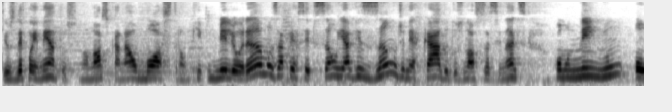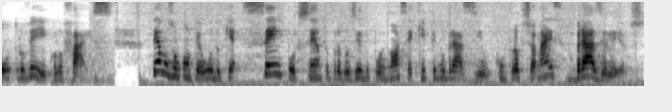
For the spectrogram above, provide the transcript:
E os depoimentos no nosso canal mostram que melhoramos a percepção e a visão de mercado dos nossos assinantes como nenhum outro veículo faz. Temos um conteúdo que é 100% produzido por nossa equipe no Brasil, com profissionais brasileiros.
